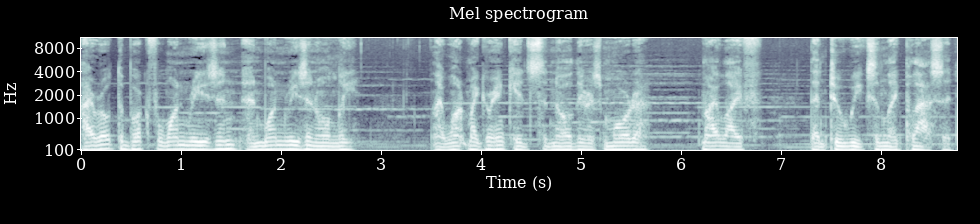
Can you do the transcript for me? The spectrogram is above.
I wrote the book for one reason and one reason only I want my grandkids to know there is more to my life than two weeks in Lake Placid.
